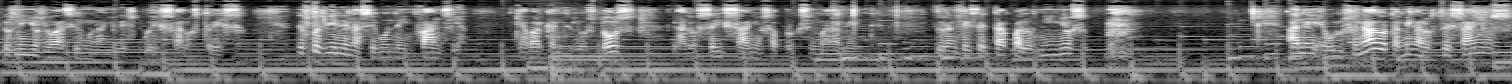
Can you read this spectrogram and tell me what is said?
Los niños lo hacen un año después, a los tres. Después viene la segunda infancia, que abarca entre los 2 a los 6 años aproximadamente. Durante esta etapa los niños han evolucionado también a los 3 años,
